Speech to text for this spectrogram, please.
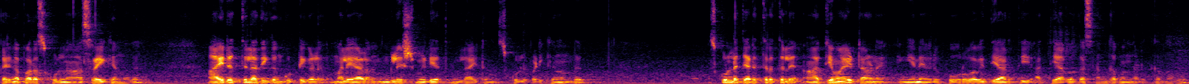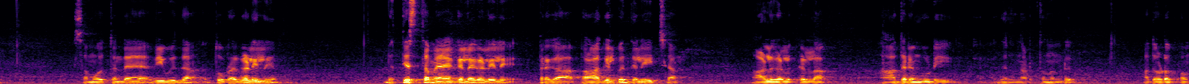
കരിങ്ങപ്പാറ സ്കൂളിനെ ആശ്രയിക്കുന്നത്. ആയിരത്തിലധികം കുട്ടികൾ മലയാളം ഇംഗ്ലീഷ് മീഡിയത്തിലായിട്ട് സ്കൂളിൽ പഠിക്കുന്നുണ്ട്. സ്കൂളിന്റെ ചരിത്രത്തിൽ ആദ്യമായിട്ടാണ് ഇങ്ങനെ ഒരു പൂർവ വിദ്യാർത്ഥി അധ്യാപക സംഗമം നടക്കുന്നത്. സമൂഹത്തിന്റെ വിവിധ തുറകളിൽ വ്യത്യസ്ത മേഖലകളിൽ പ്രകാ പ്രാഗൽഭ്യം തെളിയിച്ച ആളുകൾക്കുള്ള ആദരം കൂടി ഇതിൽ നടത്തുന്നുണ്ട്. അതോടൊപ്പം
